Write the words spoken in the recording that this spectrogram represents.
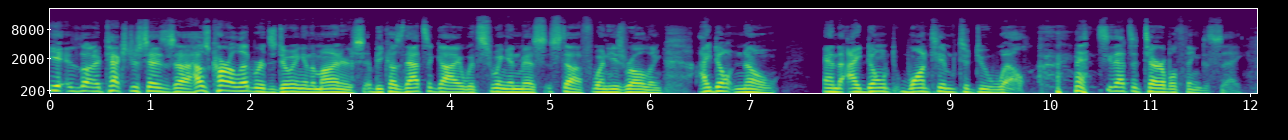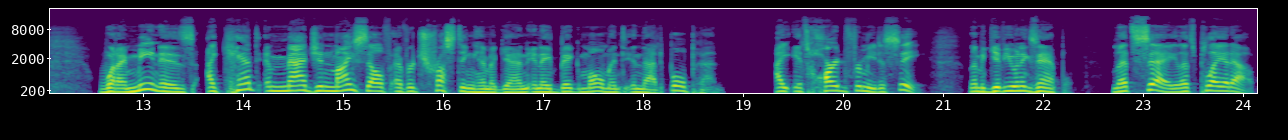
a texture says, uh, "How's Carl Edwards doing in the minors?" Because that's a guy with swing and miss stuff when he's rolling. I don't know, and I don't want him to do well. See, that's a terrible thing to say. What I mean is, I can't imagine myself ever trusting him again in a big moment in that bullpen. I, it's hard for me to see. Let me give you an example. Let's say, let's play it out.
